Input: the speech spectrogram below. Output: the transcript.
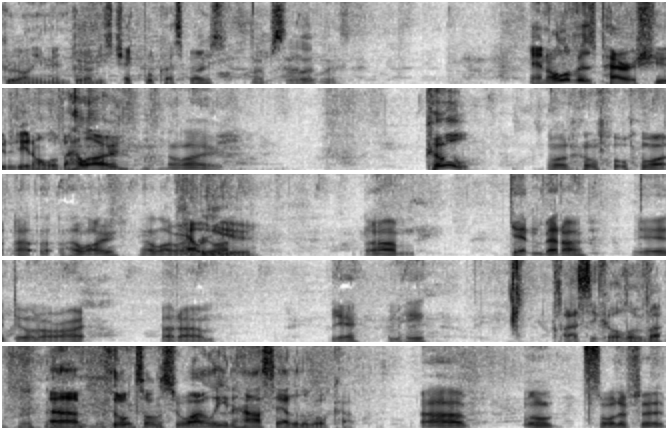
Good on him and good on his checkbook, I suppose. Absolutely. And Oliver's parachuted in. Oliver, hello. Hello. Cool. What? what? Uh, hello, hello, everyone. How everyone. are you? Um, getting better. Yeah, doing all right. But um, yeah, I'm here. Classic Oliver. Um, thoughts on Suaalii and Haas out of the World Cup? Uh, well, sort of for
